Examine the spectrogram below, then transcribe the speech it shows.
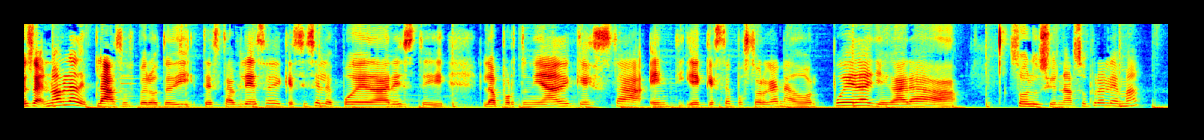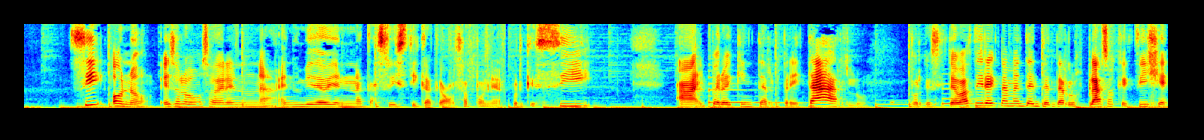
o sea, no habla de plazos, pero te, te establece de que sí se le puede dar este, la oportunidad de que, esta, que este postor ganador pueda llegar a solucionar su problema, sí o no. Eso lo vamos a ver en, una, en un video y en una casuística que vamos a poner, porque sí hay, pero hay que interpretarlo. Porque si te vas directamente a entender los plazos que exige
